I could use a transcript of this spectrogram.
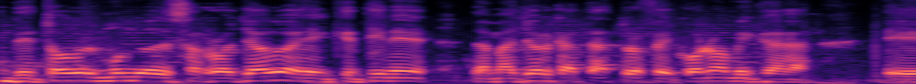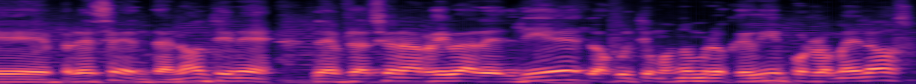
de todo el mundo desarrollado es el que tiene la mayor catástrofe económica eh, presente, ¿no? Tiene la inflación arriba del 10, los últimos números que vi por lo menos,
